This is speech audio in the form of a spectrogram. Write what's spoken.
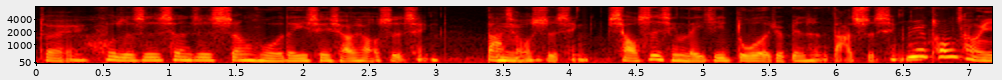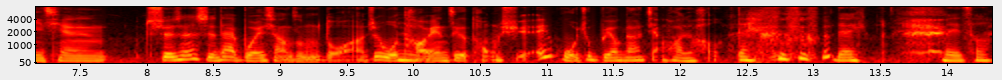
对，或者是甚至生活的一些小小事情、大小事情、小事情累积多了就变成大事情。因为通常以前学生时代不会想这么多啊，就是我讨厌这个同学，哎、我就不要跟他讲话就好了。对 对，没错，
